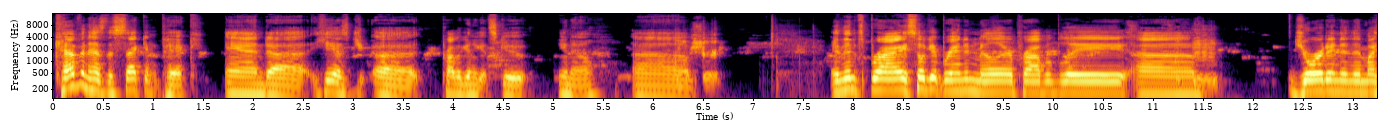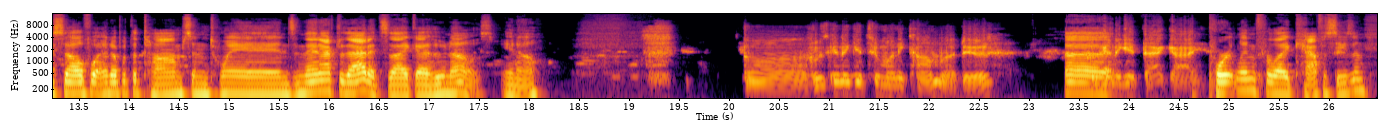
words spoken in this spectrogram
Kevin has the second pick, and uh, he has uh, probably going to get Scoot. You know. Um, oh sure. And then it's Bryce. He'll get Brandon Miller probably. Um, Jordan and then myself will end up with the Thompson twins, and then after that, it's like uh, who knows, you know. Uh, who's gonna get Toumani Camara, dude? Uh, who's gonna get that guy? Portland for like half a season.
